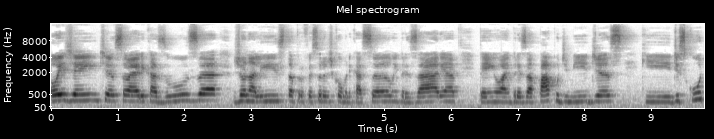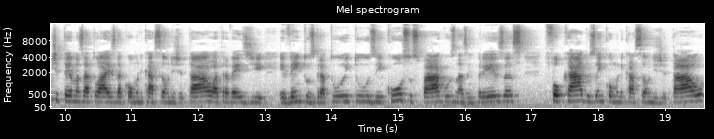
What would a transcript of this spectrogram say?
Oi, gente, eu sou a Erika Azusa, jornalista, professora de comunicação, empresária. Tenho a empresa Papo de Mídias, que discute temas atuais da comunicação digital através de eventos gratuitos e cursos pagos nas empresas, focados em comunicação digital.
